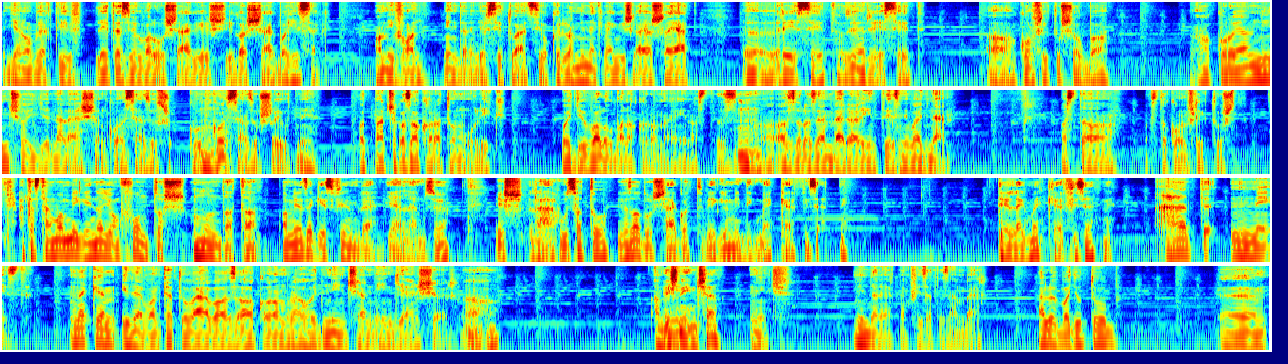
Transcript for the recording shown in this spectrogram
egy ilyen objektív létező valóság és igazságban hiszek ami van minden egyes szituáció körül, mindenki megvizsgálja a saját ö, részét, az ön részét a konfliktusokba, akkor olyan nincs, hogy ne lehessen konszenzus, uh-huh. konszenzusra jutni. Ott már csak az akaratom múlik, hogy valóban akarom-e én azt az, uh-huh. azzal az emberrel intézni, vagy nem. Azt a, azt a konfliktust. Hát aztán van még egy nagyon fontos mondata, ami az egész filmre jellemző, és ráhúzható, hogy az adósságot végül mindig meg kell fizetni. Tényleg meg kell fizetni? Hát nézd, nekem ide van tetoválva az alkalomra, hogy nincsen ingyen sör. Aha. Ami és nincsen? Nincs. Mindenért megfizet az ember. Előbb vagy utóbb ö,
